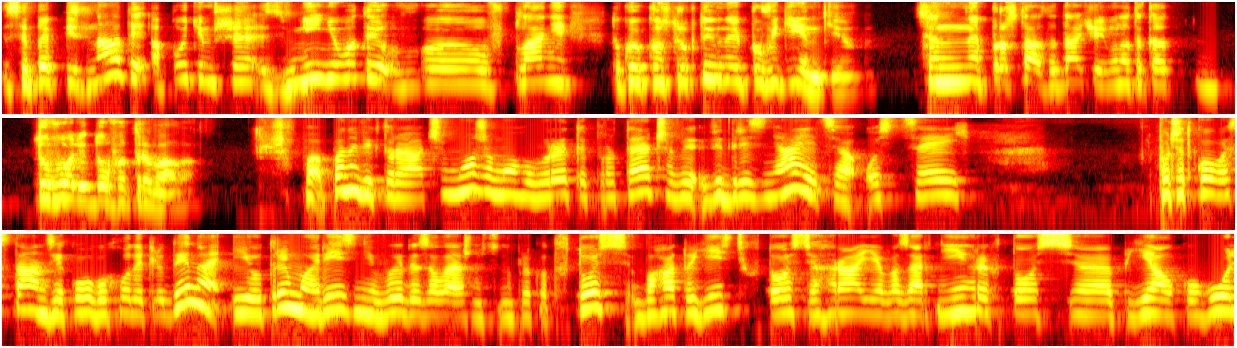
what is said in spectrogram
себе пізнати, а потім ще змінювати в, е, в плані такої конструктивної поведінки. Це не проста задача, і вона така доволі довго тривала. Пане Вікторе, а чи можемо говорити про те, чи відрізняється ось цей початковий стан, з якого виходить людина, і отримує різні види залежності? Наприклад, хтось багато їсть, хтось грає в азартні ігри, хтось е, п'є алкоголь,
